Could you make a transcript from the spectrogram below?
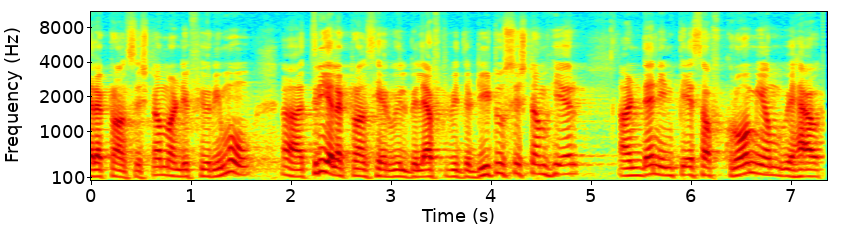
electron system. And if you remove uh, 3 electrons here we will be left with the d2 system here. And then in case of chromium we have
